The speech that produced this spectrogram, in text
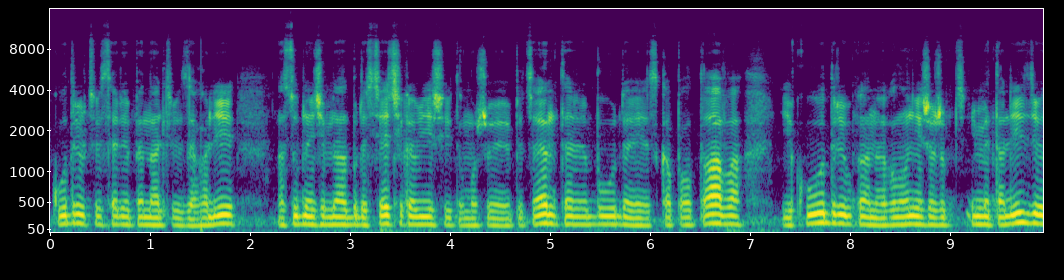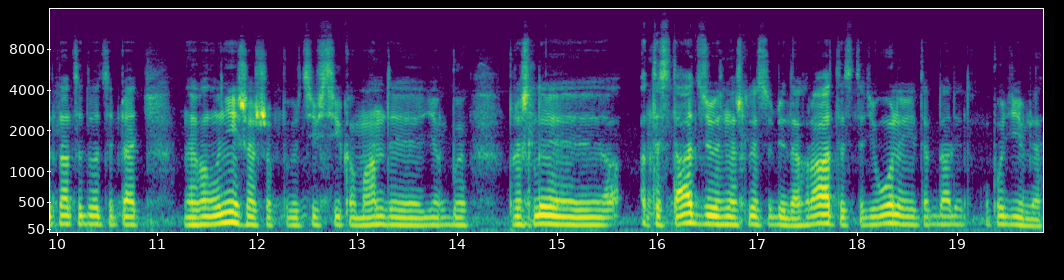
Кудрівці в серії пенальтів. Взагалі наступний чемпіонат буде ще цікавіший, тому що і епіцентр буде, і СК Полтава, і Кудрівка. Найголовніше, щоб і Металіст 19-25. Найголовніше, щоб ці всі команди якби пройшли атестацію, знайшли собі де грати, стадіони і так далі, тому подібне.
